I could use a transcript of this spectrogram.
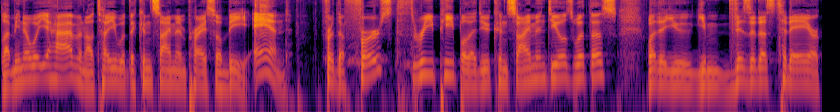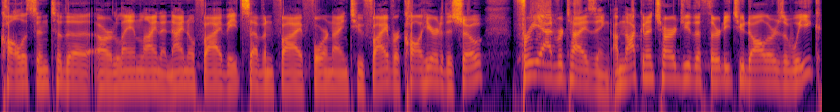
let me know what you have, and I'll tell you what the consignment price will be. And for the first three people that do consignment deals with us, whether you, you visit us today or call us into the our landline at 905-875-4925 or call here to the show, free advertising. I'm not going to charge you the $32 a week.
